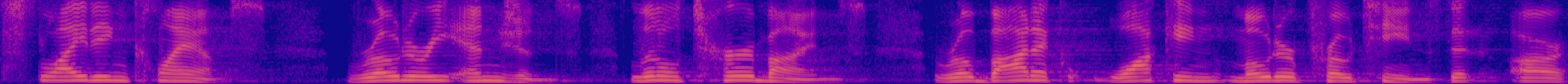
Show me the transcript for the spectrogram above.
sliding clamps, rotary engines, little turbines, robotic walking motor proteins that are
